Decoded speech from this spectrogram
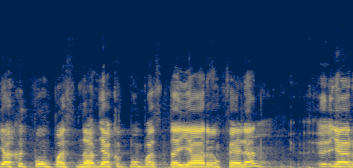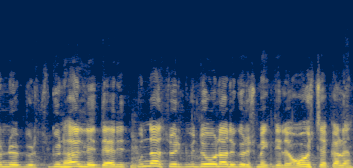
yakıt pompasına. Yakıt pompası da yarın falan. Yarın öbür gün hallederiz. Bundan sonraki videolarda görüşmek dileğiyle. Hoşçakalın.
